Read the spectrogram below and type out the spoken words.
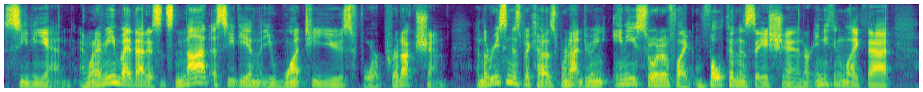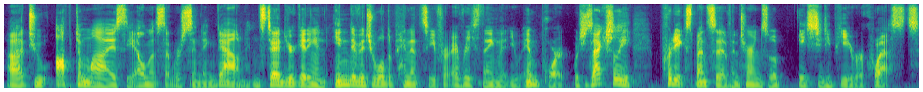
CDN. And what I mean by that is it's not a CDN that you want to use for production. And the reason is because we're not doing any sort of like vulcanization or anything like that uh, to optimize the elements that we're sending down. Instead, you're getting an individual dependency for everything that you import, which is actually pretty expensive in terms of HTTP requests.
